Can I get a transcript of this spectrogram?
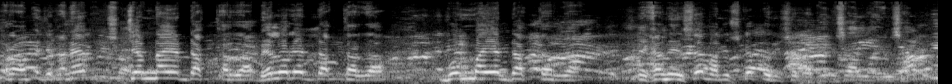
করা হবে যেখানে চেন্নাইয়ের ডাক্তাররা ভেলোরের ডাক্তাররা বোম্বাইয়ের ডাক্তাররা এখানে এসে মানুষকে পরিষেবা দেবে ইনশাআল্লাহ, ইনশাআল্লাহ। আপনি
